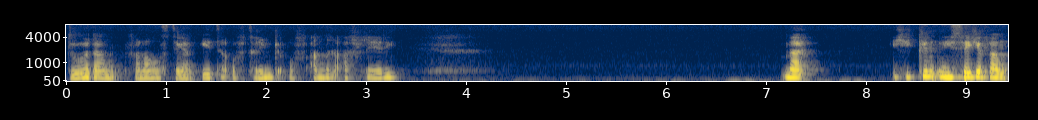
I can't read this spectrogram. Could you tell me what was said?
door dan van alles te gaan eten of drinken of andere afleiding. Maar je kunt niet zeggen van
